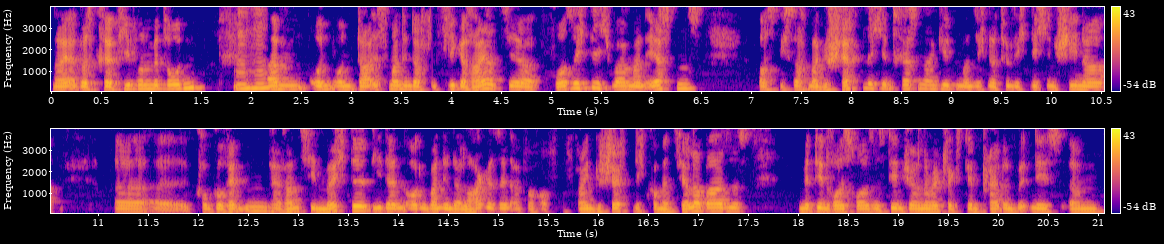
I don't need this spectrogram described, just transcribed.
naja, etwas kreativeren Methoden. Mhm. Ähm, und, und da ist man in der Fliegerei halt sehr vorsichtig, weil man erstens, was ich sag mal geschäftliche Interessen angeht, man sich natürlich nicht in China äh, äh, Konkurrenten heranziehen möchte, die dann irgendwann in der Lage sind, einfach auf, auf rein geschäftlich kommerzieller Basis mit den Rolls-Royces, den General Electrics, den Pratt Whitneys ähm,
